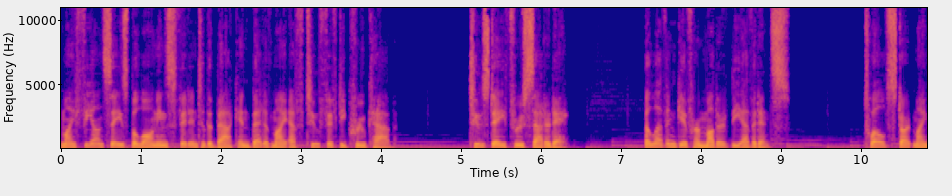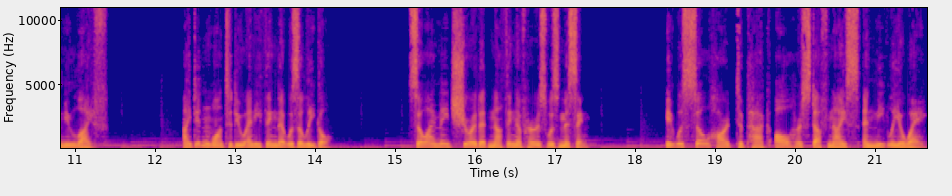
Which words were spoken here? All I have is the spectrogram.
My fiance's belongings fit into the back and bed of my F-250 crew cab. Tuesday through Saturday. 11. Give her mother the evidence. 12. Start my new life. I didn't want to do anything that was illegal. So I made sure that nothing of hers was missing. It was so hard to pack all her stuff nice and neatly away.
